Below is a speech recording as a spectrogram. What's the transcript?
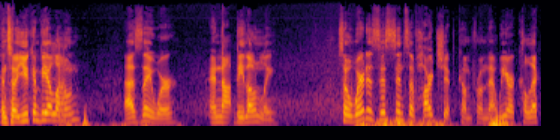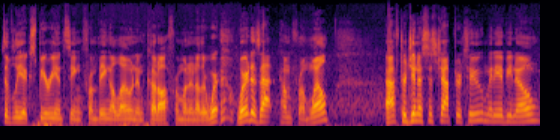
And so you can be alone, as they were, and not be lonely. So, where does this sense of hardship come from that we are collectively experiencing from being alone and cut off from one another? Where, where does that come from? Well, after Genesis chapter 2, many of you know,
